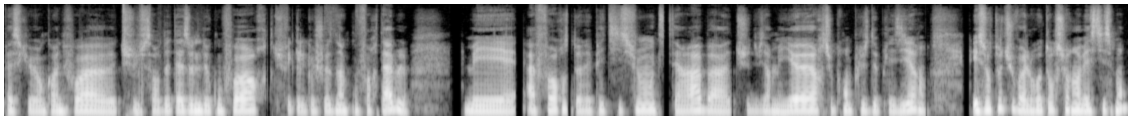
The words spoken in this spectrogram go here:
parce que encore une fois, tu sors de ta zone de confort, tu fais quelque chose d'inconfortable, mais à force de répétition, etc., bah, tu deviens meilleur, tu prends plus de plaisir et surtout tu vois le retour sur investissement.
